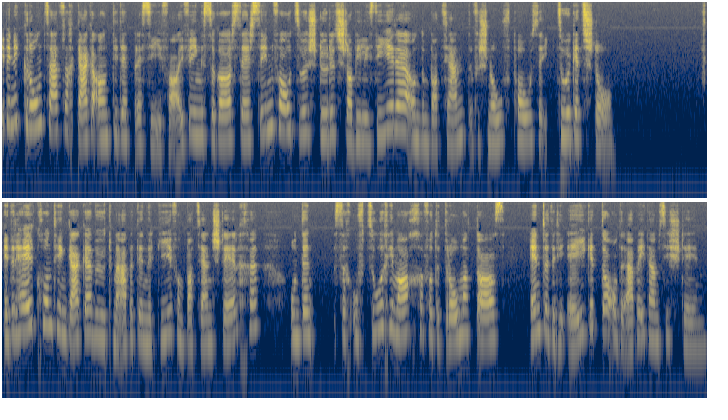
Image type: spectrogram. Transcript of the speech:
Ich bin nicht grundsätzlich gegen Antidepressiva. Ich finde es sogar sehr sinnvoll, zwischendurch zu stabilisieren und dem Patienten für Schnaufpause zugestehen. In der Heilkunde hingegen würde man eben die Energie vom Patienten stärken und dann sich auf die Suche machen von den Traumata, entweder in eigenen oder eben in diesem System.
